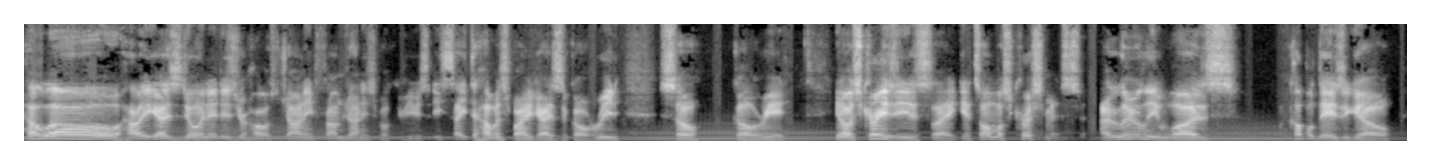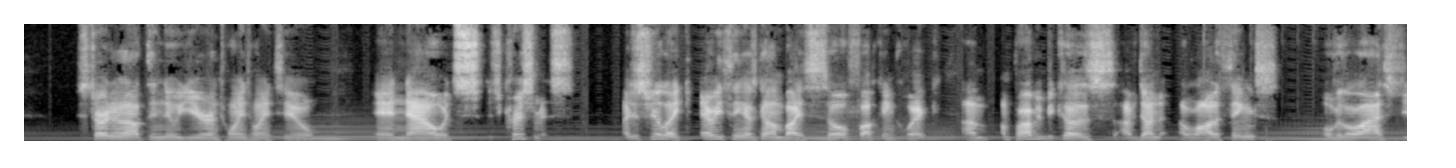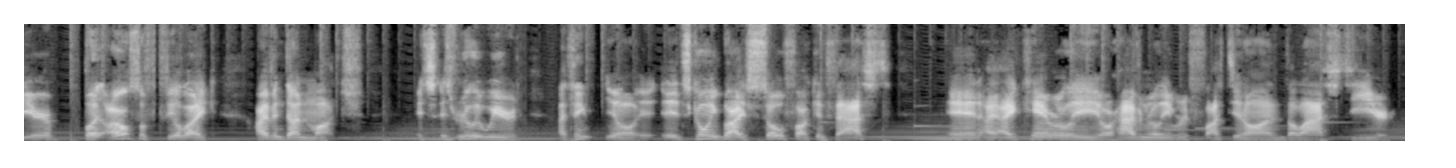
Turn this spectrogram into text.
Hello, how are you guys doing? It is your host Johnny from Johnny's Book Reviews, a site to help inspire you guys to go read. So go read. You know, it's crazy. It's like it's almost Christmas. I literally was a couple days ago starting out the new year in 2022, and now it's it's Christmas. I just feel like everything has gone by so fucking quick. I'm I'm probably because I've done a lot of things over the last year, but I also feel like I haven't done much. It's it's really weird. I think you know it, it's going by so fucking fast, and I, I can't really or haven't really reflected on the last year.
